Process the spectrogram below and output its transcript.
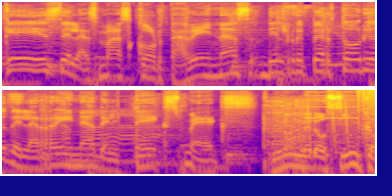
que es de las más cortavenas del repertorio de la reina del Tex-Mex. Número 5.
